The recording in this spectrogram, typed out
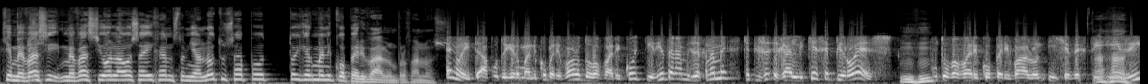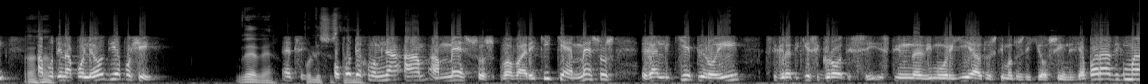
Και με βάση, με βάση όλα όσα είχαν στο μυαλό τους από το γερμανικό περιβάλλον προφανώς. Εννοείται, από το γερμανικό περιβάλλον, το βαβαρικό και ιδιαίτερα μην ξεχνάμε και τις γαλλικές που το βαβαρικό περιβάλλον είχε δεχτεί ήδη από την Απολεόντια εποχή. Βέβαια. Έτσι. Πολύ σωστά. Οπότε έχουμε μια αμέσως βαβαρική και αμέσως γαλλική επιρροή στην κρατική συγκρότηση, στην δημιουργία του συστήματος δικαιοσύνης. Για παράδειγμα,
